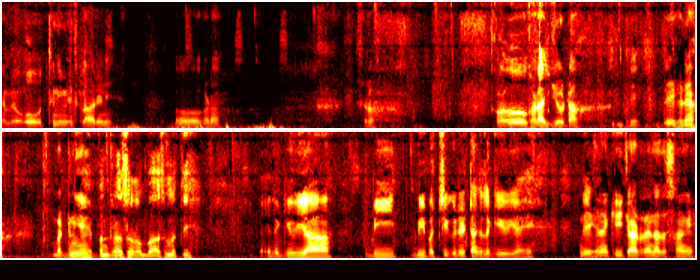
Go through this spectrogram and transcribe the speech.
ਐਵੇਂ ਉਹ ਉੱਥੇ ਨਹੀਂ ਮੈਂ ਚਲਾ ਰਹੇ ਨੇ। ਉਹ ਖੜਾ। ਚਲੋ। ਉਹ ਖੜਾ ਜੋਟਾ ਤੇ ਦੇਖ ਰਿਹਾ ਵੱਢਣੀ ਇਹ 1500 ਨੂੰ ਬਾਸਮਤੀ। ਇਹ ਲੱਗੀ ਹੋਈ ਆ 20 20 25 ਕਰੇਟਾਂ 'ਚ ਲੱਗੀ ਹੋਈ ਆ ਇਹ। ਦੇਖਦੇ ਕੀ ਝਾੜ ਰਹਿੰਦਾ, ਦੱਸਾਂਗੇ।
